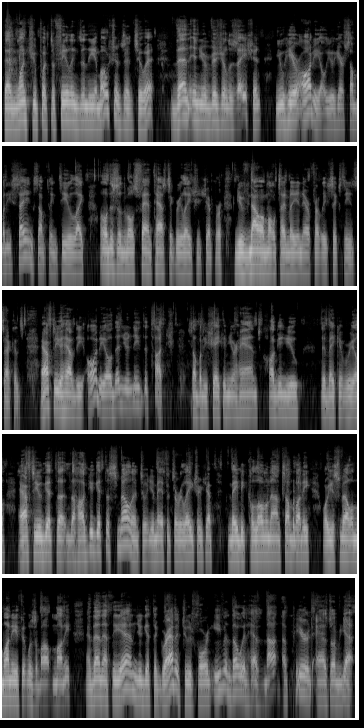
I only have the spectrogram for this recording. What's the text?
Then once you put the feelings and the emotions into it, then in your visualization, you hear audio, you hear somebody saying something to you like, oh, this is the most fantastic relationship, or you've now a multimillionaire for at least 16 seconds. After you have the audio, then you need the touch. Somebody shaking your hands, hugging you, to make it real. After you get the, the hug, you get the smell into it. You may, if it's a relationship, maybe cologne on somebody, or you smell money if it was about money. And then at the end, you get the gratitude for it, even though it has not appeared as of yet.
